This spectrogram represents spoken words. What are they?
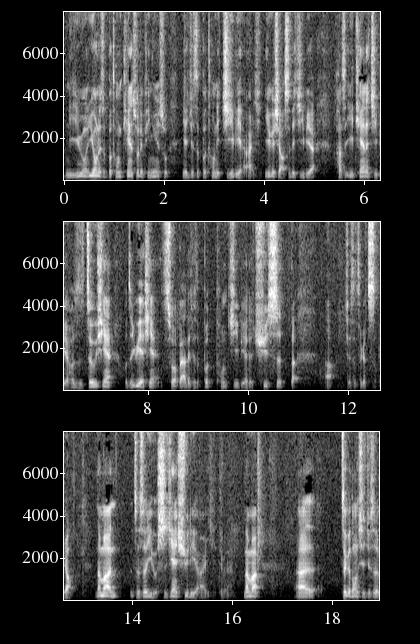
你用用的是不同天数的平均数，也就是不同的级别而已。一个小时的级别，还是一天的级别，或者是周线或者月线，说白了就是不同级别的趋势的，啊，就是这个指标。那么只是有时间序列而已，对不对？那么，呃，这个东西就是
